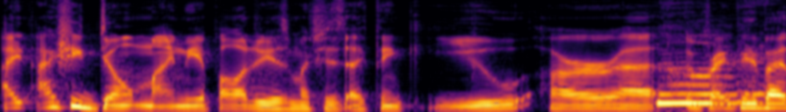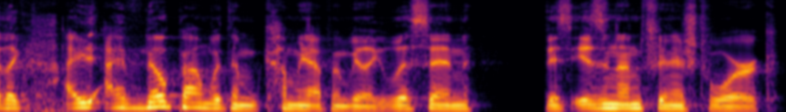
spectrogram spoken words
I actually don't mind the apology as much as I think you are uh, No, griping about. Like, I, I have no problem with them coming up and be like, "Listen, this is an unfinished work.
